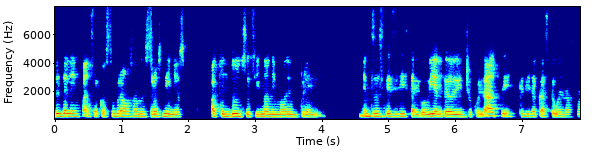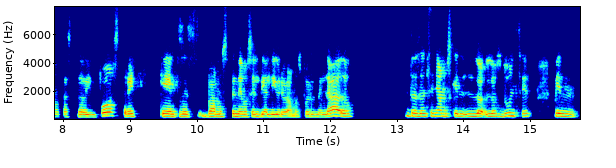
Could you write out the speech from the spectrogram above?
desde la infancia acostumbramos a nuestros niños a que el dulce es sinónimo de un premio. Entonces, que si hiciste algo bien, te doy un chocolate, que si sacaste buenas notas, te doy un postre, que entonces vamos, tenemos el día libre, vamos por un helado. Entonces enseñamos que los dulces vienen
